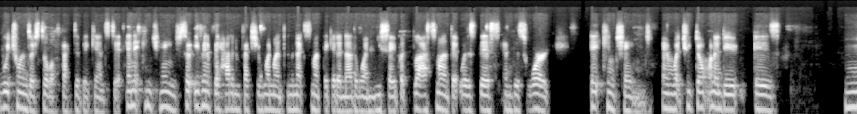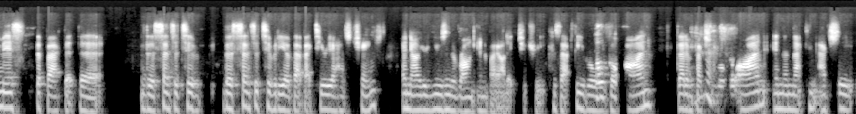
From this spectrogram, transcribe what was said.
which ones are still effective against it. And it can change. So even if they had an infection one month and the next month they get another one, and you say, but last month it was this and this worked, it can change. And what you don't want to do is miss the fact that the the sensitive the sensitivity of that bacteria has changed and now you're using the wrong antibiotic to treat because that fever will oh. go on that infection yes. will go on and then that can actually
